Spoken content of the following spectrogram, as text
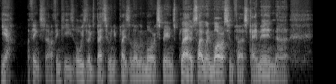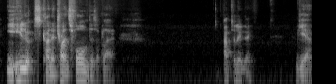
Yeah, I think so. I think he's always looks better when he plays along a more experienced player. It's like when Morrison first came in, uh, he, he looks kind of transformed as a player. Absolutely. Yeah.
